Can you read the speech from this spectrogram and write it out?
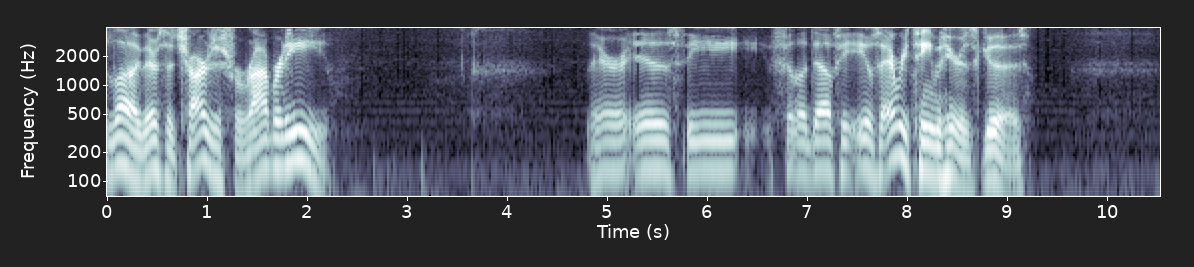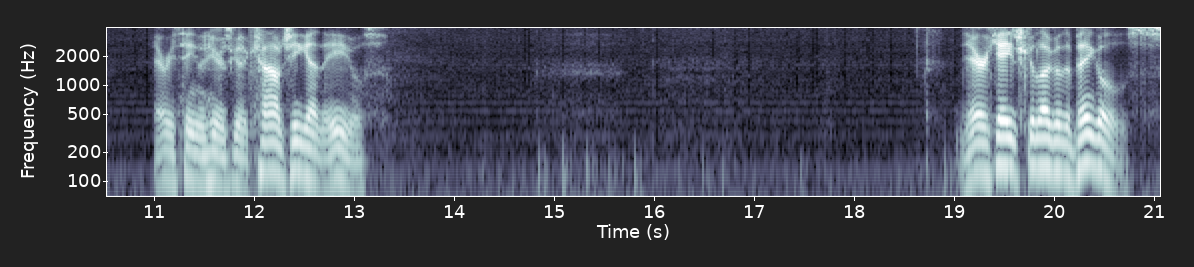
luck. There's the Chargers for Robert E. There is the Philadelphia Eagles. Every team in here is good. Every team in here is good. Kyle G got the Eagles. Derek H, good luck with the Bengals.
